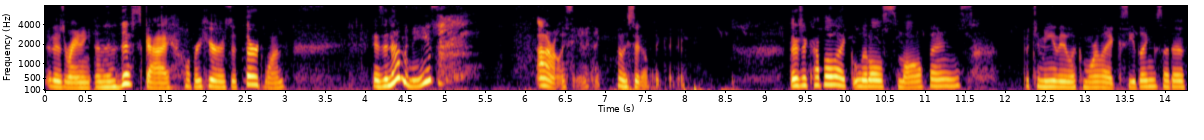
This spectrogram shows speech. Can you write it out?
it is raining. And then this guy over here is the third one is anemones I don't really see anything. At least I don't think I do. There's a couple like little small things, but to me they look more like seedlings that have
